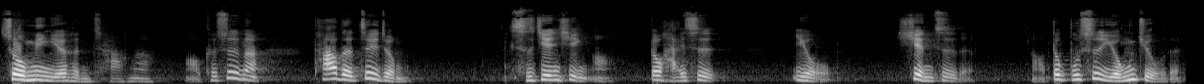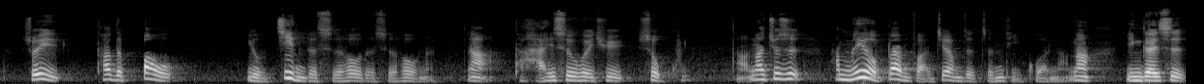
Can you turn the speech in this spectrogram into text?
寿命也很长啊啊，可是呢，他的这种。时间性啊，都还是有限制的，啊，都不是永久的，所以他的报有尽的时候的时候呢，那他还是会去受苦，啊，那就是他没有办法这样的整体观啊，那应该是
